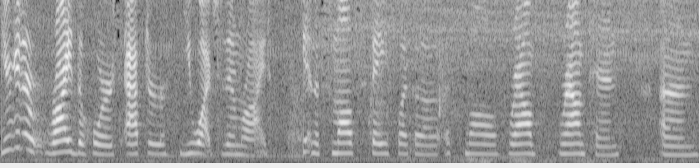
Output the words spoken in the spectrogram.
You're going to ride the horse after you watch them ride. In a small space like a, a small round, round pen um,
